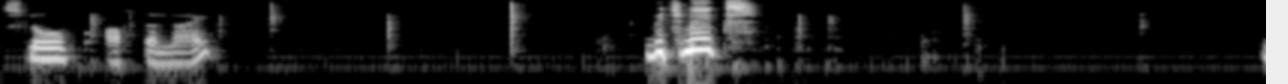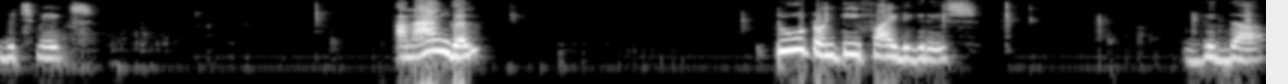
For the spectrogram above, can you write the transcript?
slope of the line, which makes, which makes an angle 225 degrees with the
